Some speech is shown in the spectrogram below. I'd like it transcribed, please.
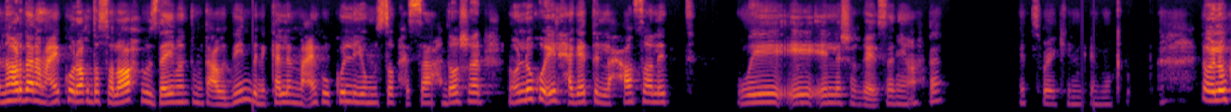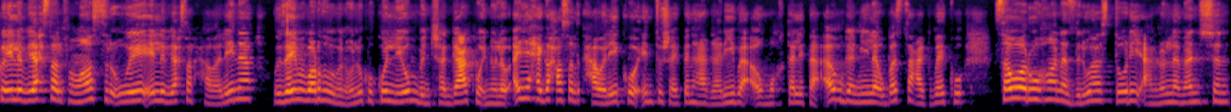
النهارده أنا معاكم رغدة صلاح وزي ما أنتم متعودين بنتكلم معاكم كل يوم الصبح الساعة 11 نقول لكم إيه الحاجات اللي حصلت وإيه اللي شغال. ثانية واحدة. it's working المفروض نقول لكم إيه اللي بيحصل في مصر وإيه اللي بيحصل حوالينا وزي ما برضو بنقول لكم كل يوم بنشجعكم إنه لو أي حاجة حصلت حواليكم أنتوا شايفينها غريبة أو مختلفة أو جميلة وبس عجباكم صوروها نزلوها story اعملوا لنا mention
